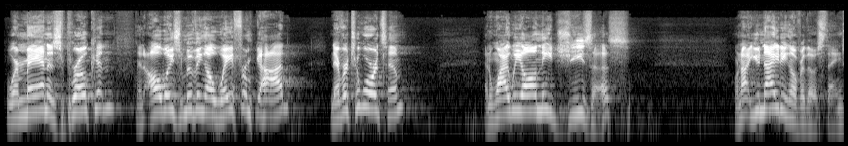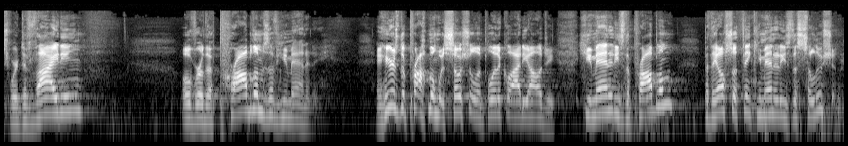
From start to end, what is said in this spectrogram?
where man is broken and always moving away from God, never towards Him, and why we all need Jesus. We're not uniting over those things, we're dividing over the problems of humanity. And here's the problem with social and political ideology humanity's the problem, but they also think humanity's the solution,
